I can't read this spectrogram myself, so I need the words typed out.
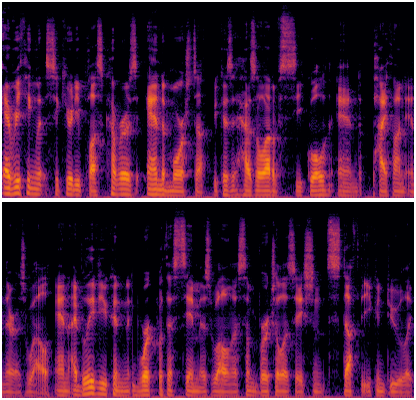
everything that Security Plus covers and more stuff because it has a lot of SQL and Python in there as well. And I believe you can work with a SIEM as well, and there's some virtualization stuff that you can do, like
